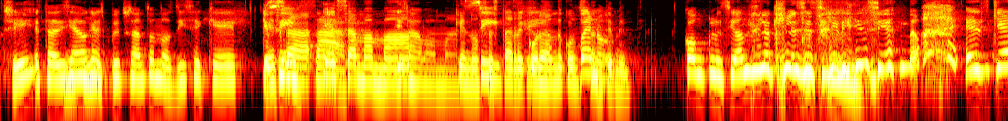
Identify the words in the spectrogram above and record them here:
Sí. Está diciendo que el Espíritu Santo nos dice que, esa, esa, mamá que nos está recordando constantemente. conclusión de lo que les estoy diciendo es que,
